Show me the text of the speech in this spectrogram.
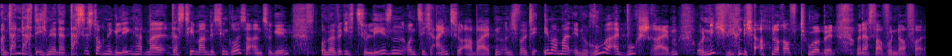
Und dann dachte ich mir, na, das ist doch eine Gelegenheit, mal das Thema ein bisschen größer anzugehen und mal wirklich zu lesen und sich einzuarbeiten. Und ich wollte immer mal in Ruhe ein Buch schreiben und nicht, während ich auch noch auf Tour bin. Und das war wundervoll.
